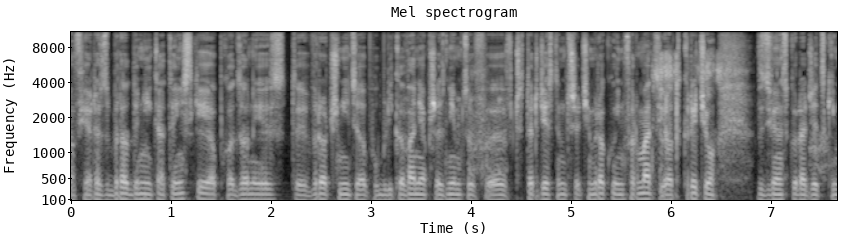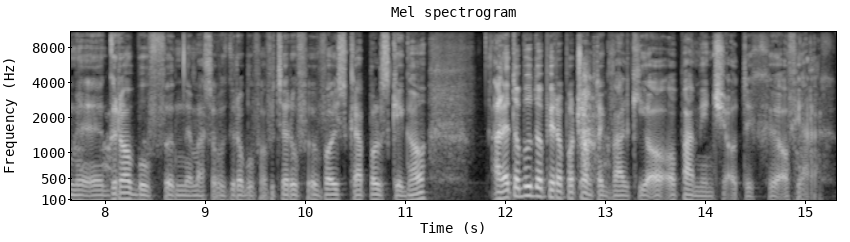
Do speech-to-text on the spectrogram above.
Ofiar Zbrodni Katyńskiej obchodzony jest w rocznicę opublikowania przez Niemców w 1943 roku informacji o odkryciu w Związku Radzieckim grobów, masowych grobów oficerów Wojska Polskiego. Ale to był dopiero początek walki o, o pamięć o tych ofiarach.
